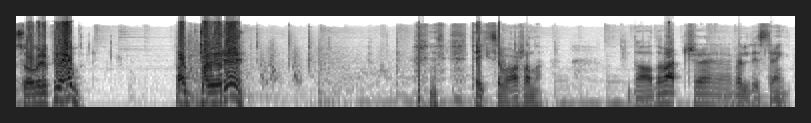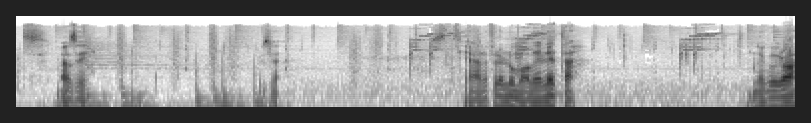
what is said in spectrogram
Sover du på jobb? Da dør du! Tenk hvis det var sånn, da. Da hadde det vært uh, veldig strengt, må jeg si. Skal vi se. Stjele fra lomma di litt, jeg. Om det går bra.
